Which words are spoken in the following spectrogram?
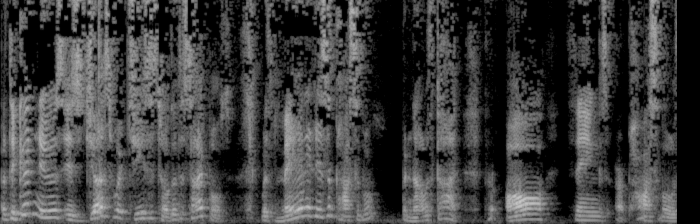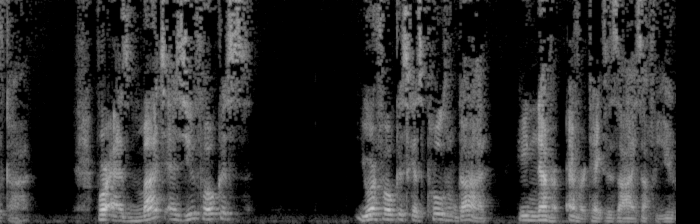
But the good news is just what Jesus told the disciples. With man it is impossible, but not with God. For all things are possible with God. For as much as you focus, your focus gets pulled from God, He never ever takes His eyes off of you.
